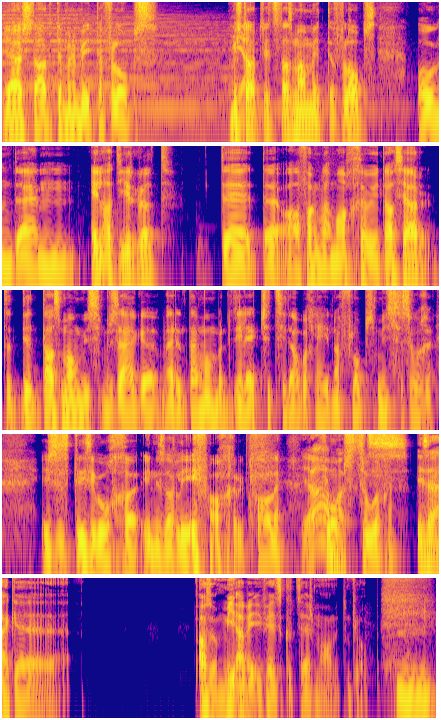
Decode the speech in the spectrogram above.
Ja, starten wir mit den Flops. Wir Ja. starten jetzt das mal mit den Flops. Und ähm, ich lasse dir gerade den, den Anfang machen, weil das Jahr, das Mal müssen wir sagen, während wir die letzte Zeit aber ein bisschen nach Flops müssen suchen, ist es diese Woche ihnen so ein bisschen einfacher gefallen, Flops zu suchen. Ich sage. Also, ich will jetzt zuerst mal mit dem Flop. Mhm.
